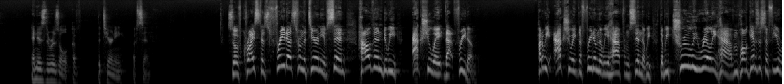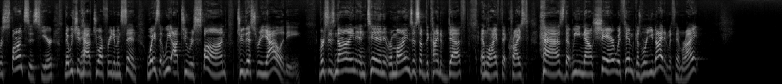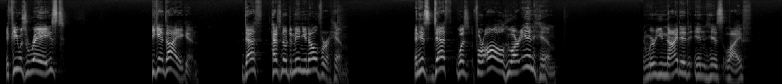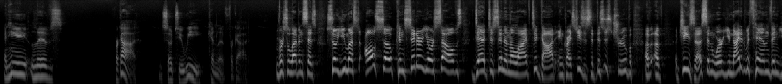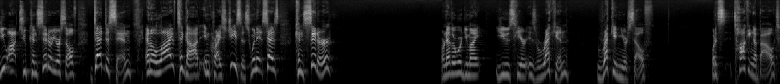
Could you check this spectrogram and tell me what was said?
and is the result of the tyranny of sin. So, if Christ has freed us from the tyranny of sin, how then do we actuate that freedom? How do we actuate the freedom that we have from sin, that we, that we truly, really have? And Paul gives us a few responses here that we should have to our freedom and sin, ways that we ought to respond to this reality. Verses 9 and 10, it reminds us of the kind of death and life that Christ has that we now share with him because we're united with him, right? If he was raised, he can't die again. Death has no dominion over him. And his death was for all who are in him. And we're united in his life, and he lives for God. So too we can live for God. Verse 11 says, So you must also consider yourselves dead to sin and alive to God in Christ Jesus. If this is true of, of, Jesus and we're united with him, then you ought to consider yourself dead to sin and alive to God in Christ Jesus. When it says consider, or another word you might use here is reckon, reckon yourself. What it's talking about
